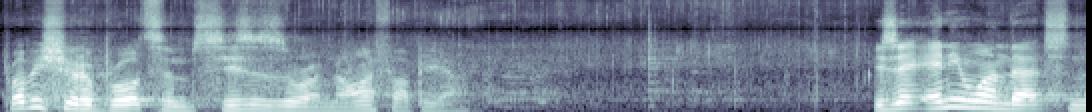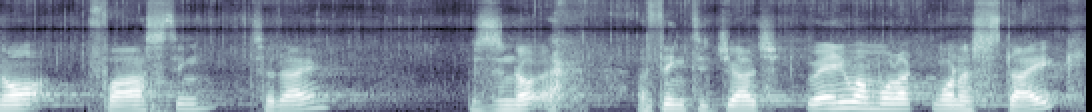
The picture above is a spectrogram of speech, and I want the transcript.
Probably should have brought some scissors or a knife up here. Is there anyone that's not fasting today? This is not a thing to judge. Anyone want, want a steak?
